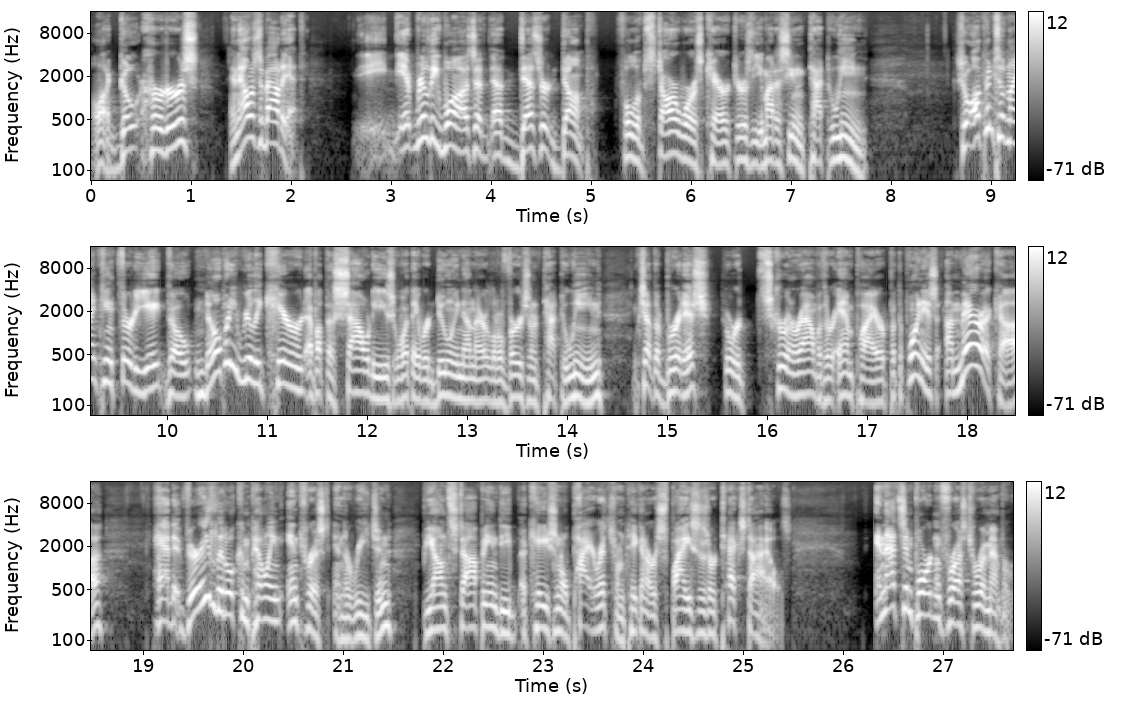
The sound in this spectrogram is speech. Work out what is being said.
a lot of goat herders, and that was about it. It really was a, a desert dump full of Star Wars characters that you might have seen in Tatooine. So, up until 1938, though, nobody really cared about the Saudis or what they were doing on their little version of Tatooine, except the British, who were screwing around with their empire. But the point is, America had very little compelling interest in the region beyond stopping the occasional pirates from taking our spices or textiles. And that's important for us to remember.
